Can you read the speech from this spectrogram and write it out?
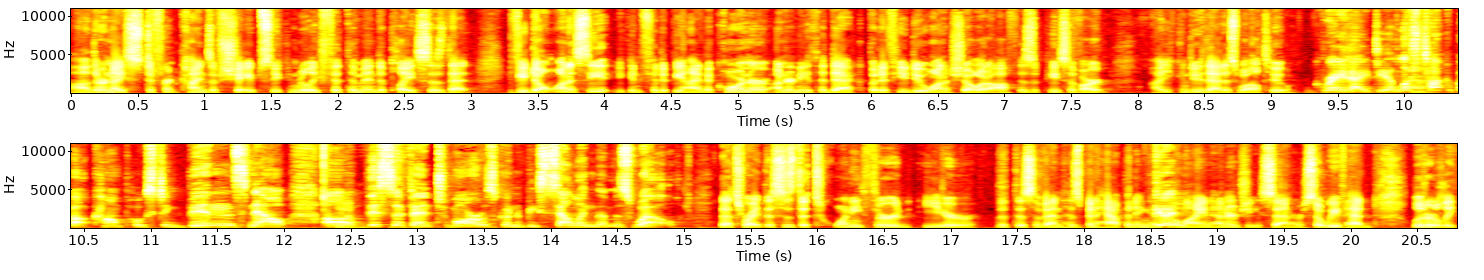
Uh, they're nice different kinds of shapes, so you can really fit them into places that if you don't want to see it, you can fit it behind a corner, underneath a deck. But if you do want to show it off as a piece of art, uh, you can do that as well too. Great idea. Let's talk about composting bins now. Uh, Yeah. This event tomorrow is going to be selling them as well. That's right. This is the 23rd year that this event has been happening at Good. the Alliant Energy Center. So we've had literally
